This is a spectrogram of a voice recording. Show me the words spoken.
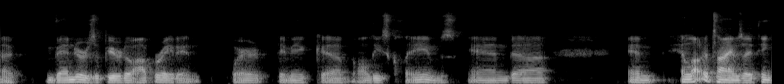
uh, vendors appear to operate in where they make uh, all these claims and uh, and a lot of times i think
